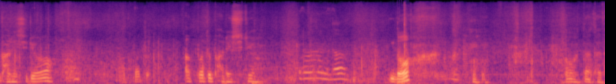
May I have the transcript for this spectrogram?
발이 시려. 아빠도 아빠도 발이 시려. 그러면 너. 너? 어 따뜻하다.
